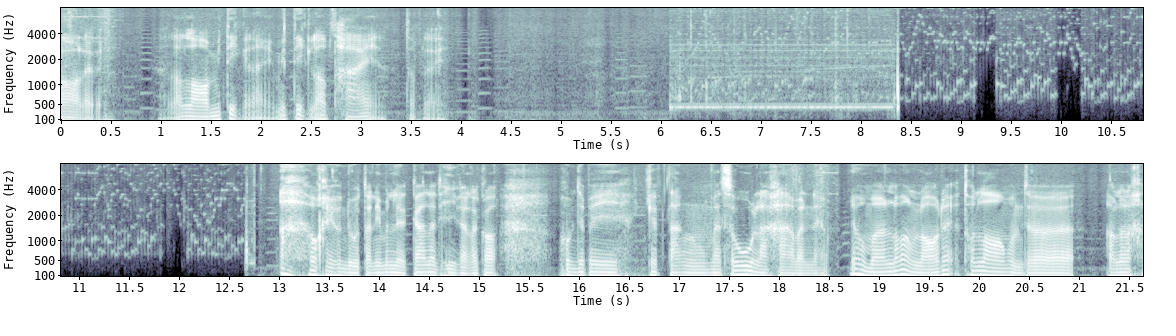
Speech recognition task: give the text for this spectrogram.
รอเลย เรารอมิติก็ได้ มิติรอบท้ายจบเลยโอเคคุณดูตอนนี้มันเหลือ 9 นาทีแล้ว แล้วก็ผมจะไปเก็บตังค์มาสู้ราคามันนะครับเดี๋ยวผมมาระหว่างรอด้วยทดลองผมจะเอาราคา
